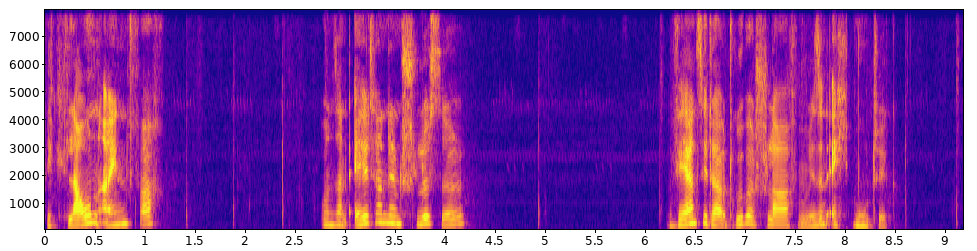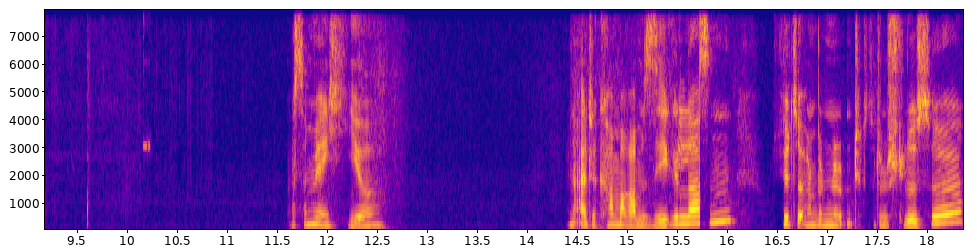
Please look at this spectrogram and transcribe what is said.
Wir klauen einfach unseren Eltern den Schlüssel, während sie da drüber schlafen. Wir sind echt mutig. Was haben wir eigentlich hier? Eine alte Kamera am See gelassen. Tür zu öffnen benötigst du den Schlüssel.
